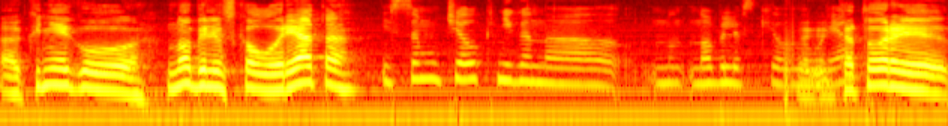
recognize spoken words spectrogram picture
э, книгу Нобелевского лауреата, И съм чел книга на Н- Нобелевския э, лауреат, который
